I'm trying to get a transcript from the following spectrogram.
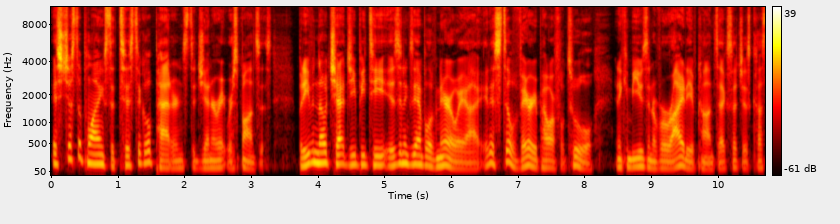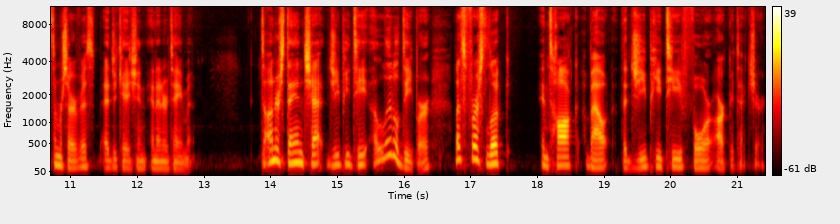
It's just applying statistical patterns to generate responses. But even though ChatGPT is an example of narrow AI, it is still a very powerful tool and it can be used in a variety of contexts such as customer service, education, and entertainment. To understand ChatGPT a little deeper, let's first look and talk about the GPT 4 architecture,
